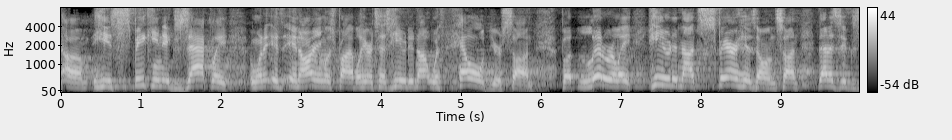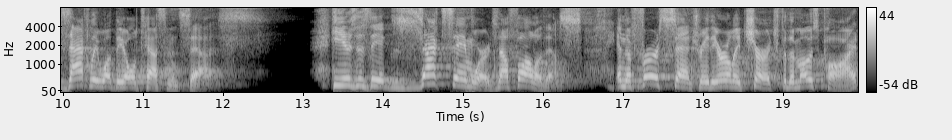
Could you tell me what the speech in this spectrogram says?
um, he's speaking exactly, when in our English Bible here, it says, he who did not withheld your son. But literally, he who did not spare his own son, that is exactly what the Old Testament says. He uses the exact same words. Now follow this. In the first century, the early church, for the most part,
